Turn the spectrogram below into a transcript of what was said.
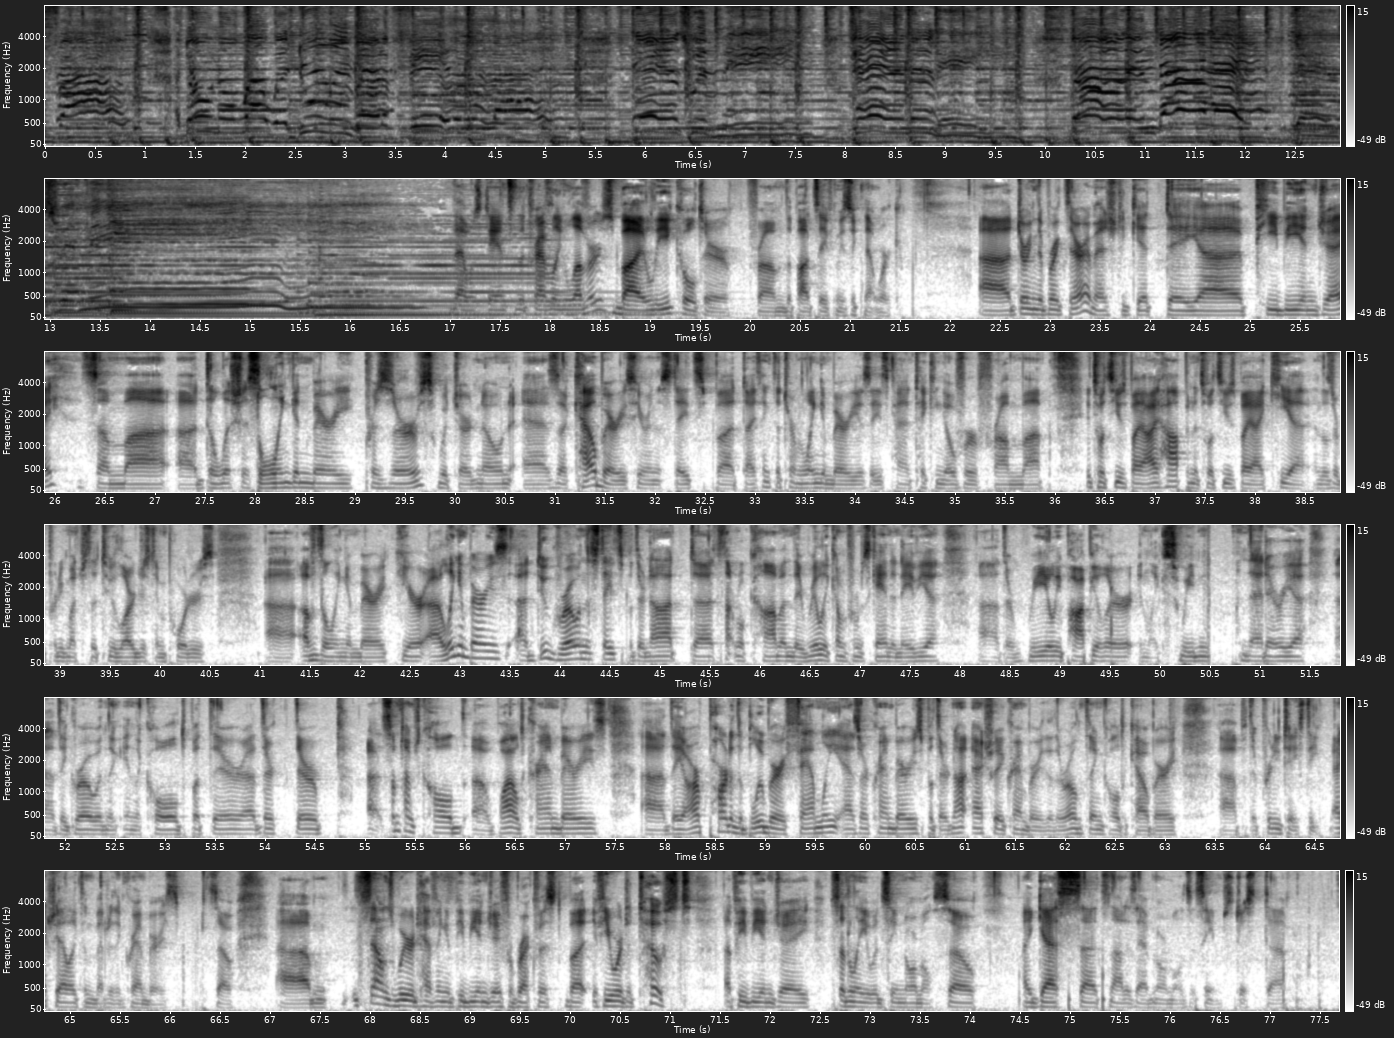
395. I don't know what we're doing, but I feel alive. Dance with me. That was Dance of the Traveling Lovers by Lee Coulter from the PodSafe Music Network. Uh, during the break there, I managed to get a uh, PB and J, some uh, uh, delicious lingonberry preserves, which are known as uh, cowberries here in the states. But I think the term lingonberry is, is kind of taking over from. It's what's used by IHOP and it's what's used by IKEA, and those are pretty much the two largest importers. Uh, of the lingonberry here. Uh, lingonberries uh, do grow in the states, but they're not. It's not real common. They really come from Scandinavia. They're really popular in like Sweden in that area. Uh, they grow in the in the cold, but they're uh, they're they're uh, sometimes called uh, wild cranberries. Uh, they are part of the blueberry family, as are cranberries, but they're not actually a cranberry. They're their own thing called a cowberry, uh, but they're pretty tasty. Actually, I like them better than cranberries. So um, it sounds weird having a PB and J for breakfast, but if you were to toast a PB and J, suddenly it would seem normal. So I guess it's not as abnormal as it seems. Just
